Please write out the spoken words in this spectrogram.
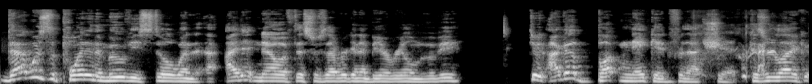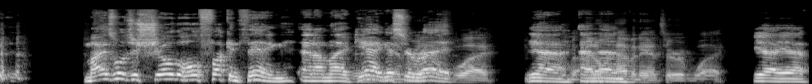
that was the point of the movie. Still, when I- I didn't know if this was ever going to be a real movie, dude, I got buck naked for that shit because you're like, might as well just show the whole fucking thing. And I'm like, yeah, I guess you're right. Why? Yeah, I and don't then have an answer of why. yeah, yeah,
